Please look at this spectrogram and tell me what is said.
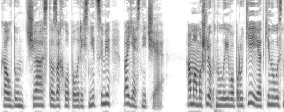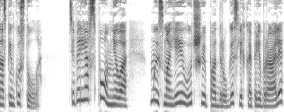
Колдун часто захлопал ресницами, поясничая. А мама шлепнула его по руке и откинулась на спинку стула. «Теперь я вспомнила. Мы с моей лучшей подругой слегка перебрали,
